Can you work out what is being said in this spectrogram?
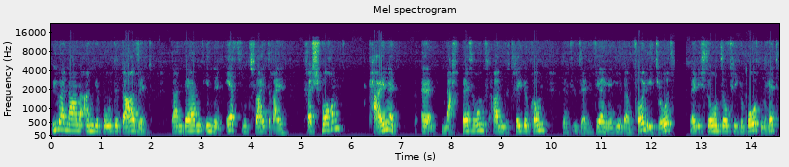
Übernahmeangebote da sind, dann werden in den ersten zwei, drei Crashwochen keine äh, Nachbesserungsanträge kommen. Das, das wäre ja jeder ein Vollidiot. Wenn ich so und so viel geboten hätte,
